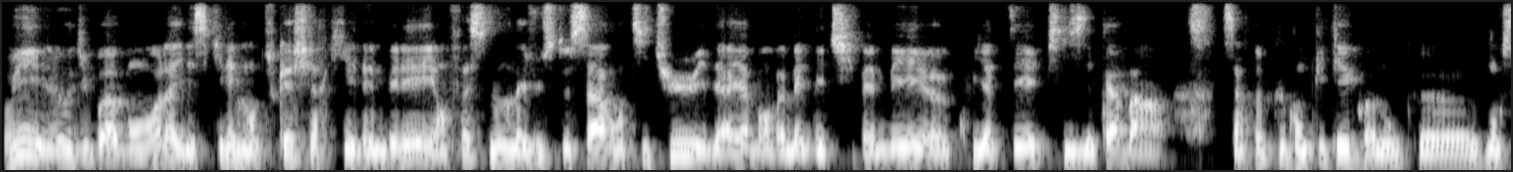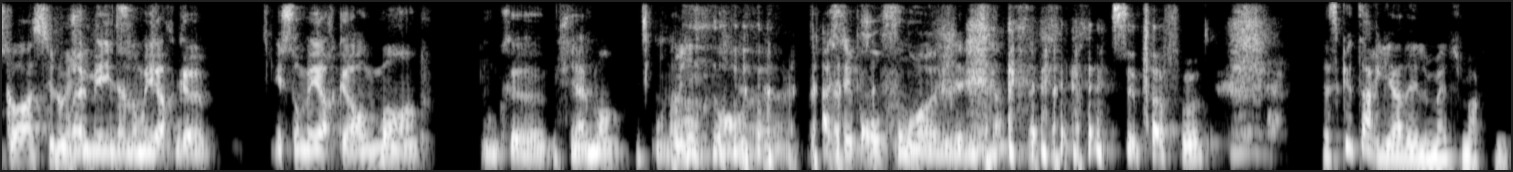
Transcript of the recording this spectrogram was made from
Oui, Léo Dubois, bon voilà, il est ce qu'il est, mais en tout cas Cherki et Dembélé. Et en face, nous, on a juste ça, on titu, et derrière, ben, on va mettre des Chipembe, euh, Kouyaté, et puis Zeka, ben, c'est un peu plus compliqué, quoi. Donc, euh, donc score assez logique. Ouais, mais ils sont meilleurs que, ils sont meilleurs que Angban, hein. Donc euh, finalement, on a Oui. un banc euh, assez profond euh, vis-à-vis de ça. c'est pas faux. Est-ce que tu as regardé le match, Marquis?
